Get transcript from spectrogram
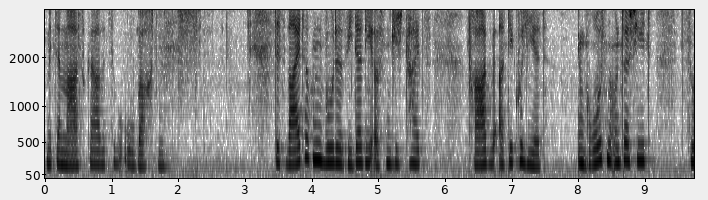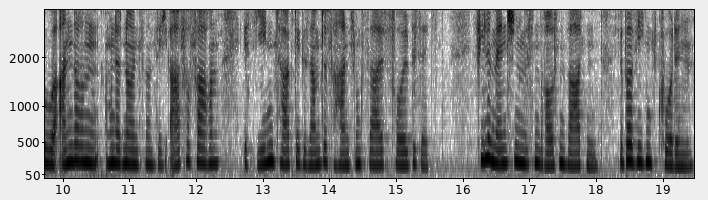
mit der Maßgabe zu beobachten. Des Weiteren wurde wieder die Öffentlichkeitsfrage artikuliert. Im großen Unterschied zu anderen 129a-Verfahren ist jeden Tag der gesamte Verhandlungssaal voll besetzt. Viele Menschen müssen draußen warten, überwiegend Kurdinnen.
